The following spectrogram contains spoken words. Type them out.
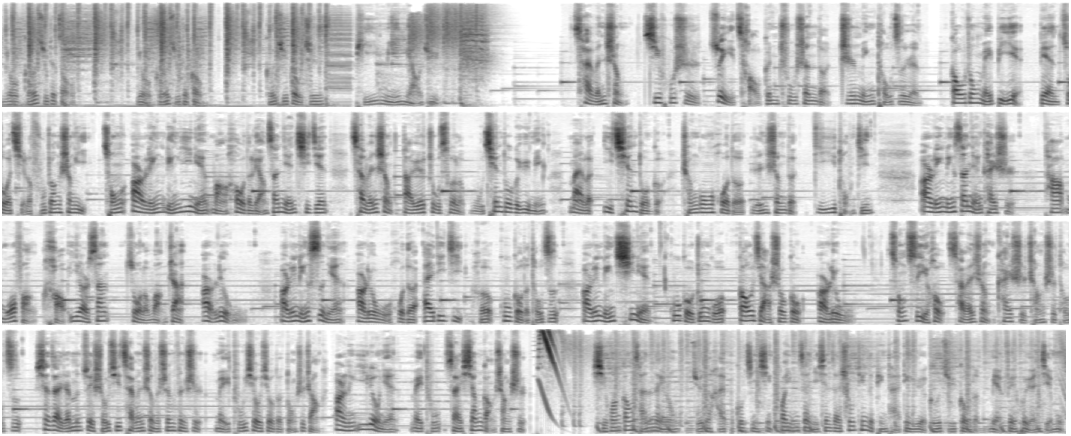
有格局的走，有格局的购，格局购之，皮米秒聚。蔡文胜几乎是最草根出身的知名投资人，高中没毕业便做起了服装生意。从2001年往后的两三年期间，蔡文胜大约注册了五千多个域名，卖了一千多个，成功获得人生的第一桶金。2003年开始。他模仿好一二三做了网站二六五。二零零四年，二六五获得 IDG 和 Google 的投资。二零零七年，Google 中国高价收购二六五。从此以后，蔡文胜开始尝试投资。现在人们最熟悉蔡文胜的身份是美图秀秀的董事长。二零一六年，美图在香港上市。喜欢刚才的内容，觉得还不够尽兴，欢迎在你现在收听的平台订阅《格局够》的免费会员节目。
